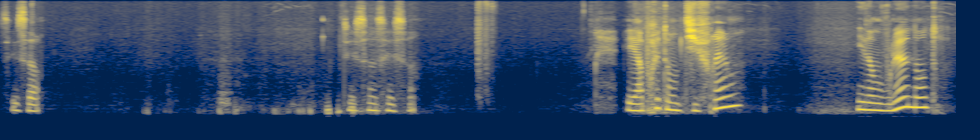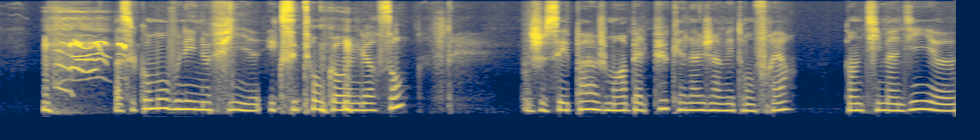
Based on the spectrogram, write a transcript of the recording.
C'est ça. C'est ça, c'est ça. Et après ton petit frère, il en voulait un autre. Parce que comme on voulait une fille et que c'était encore un garçon, je sais pas, je me rappelle plus quel âge avait ton frère quand il m'a dit euh,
